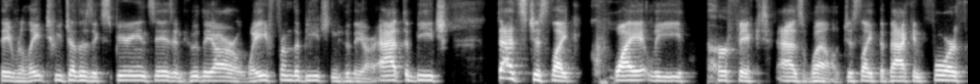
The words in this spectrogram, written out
they relate to each other's experiences and who they are away from the beach and who they are at the beach that's just like quietly perfect as well. Just like the back and forth,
